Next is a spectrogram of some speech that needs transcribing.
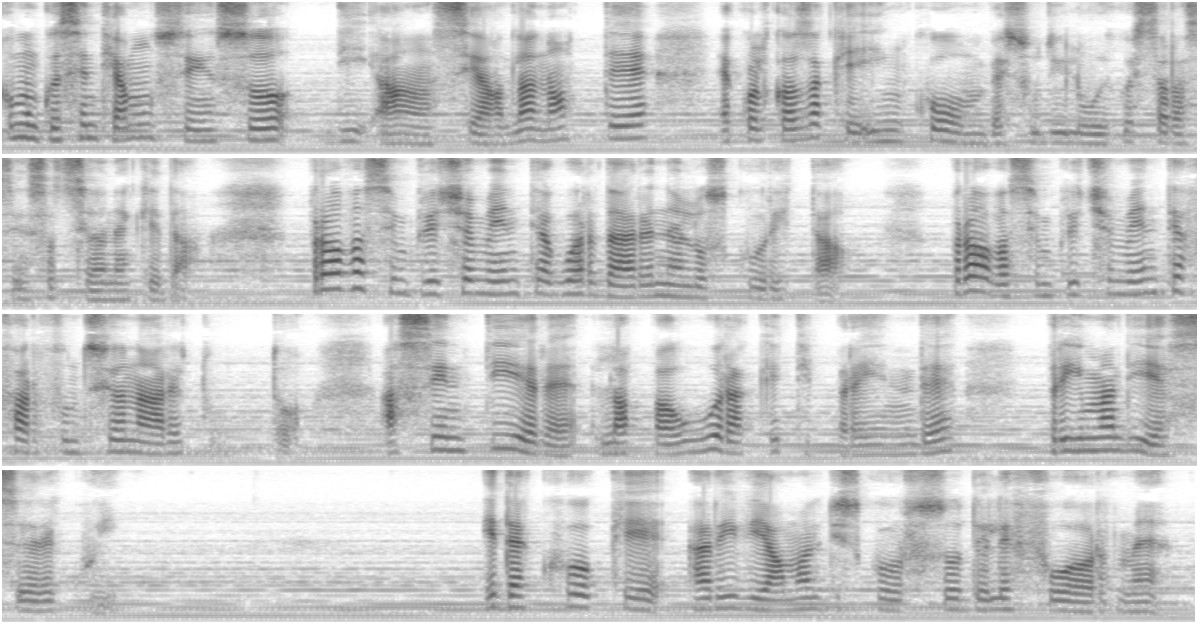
Comunque sentiamo un senso di ansia, la notte è qualcosa che incombe su di lui, questa è la sensazione che dà. Prova semplicemente a guardare nell'oscurità, prova semplicemente a far funzionare tutto, a sentire la paura che ti prende prima di essere qui. Ed ecco che arriviamo al discorso delle forme.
